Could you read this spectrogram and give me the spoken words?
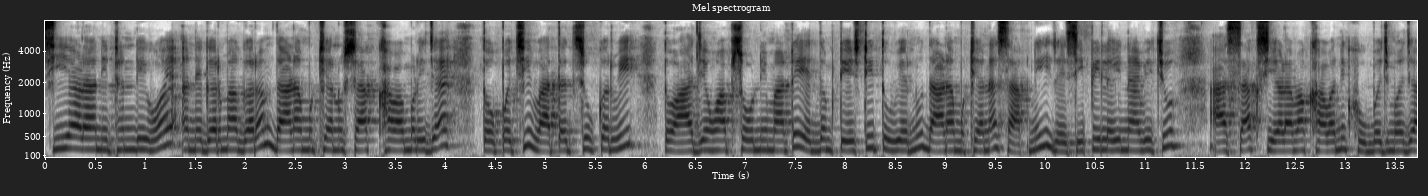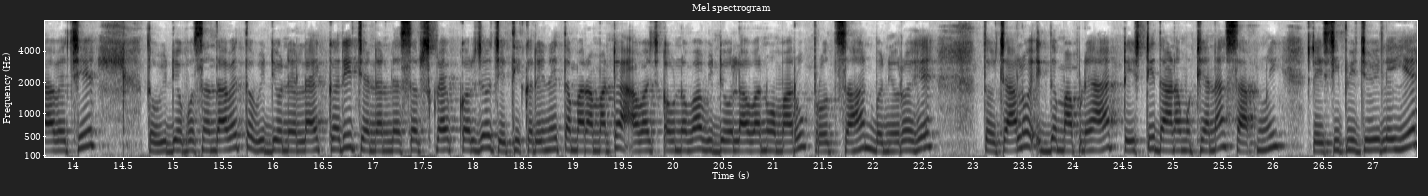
શિયાળાની ઠંડી હોય અને ગરમા ગરમ દાણા મુઠિયાનું શાક ખાવા મળી જાય, તો પછી વાત જ શું કરવી? તો આજે હું આપ સૌની માટે એકદમ ટેસ્ટી તુવેરનું દાણા મુઠિયાના શાકની રેસીપી લઈને આવી છું. આ શાક શિયાળામાં ખાવાની ખૂબ જ મજા આવે છે. તો વીડિયો પસંદ આવે તો વિડીયોને લાઇક કરી, ચેનલને સબસ્ક્રાઈબ કરજો, જેથી કરીને તમારા માટે આવા જ અવનવા વીડિયો લાવવાનું અમારું પ્રોત્સાહન બન્યું રહે. તો ચાલો એકદમ આપણે આ ટેસ્ટી દાણા મુઠિયાના શાકની રેસીપી જોઈ લઈએ.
